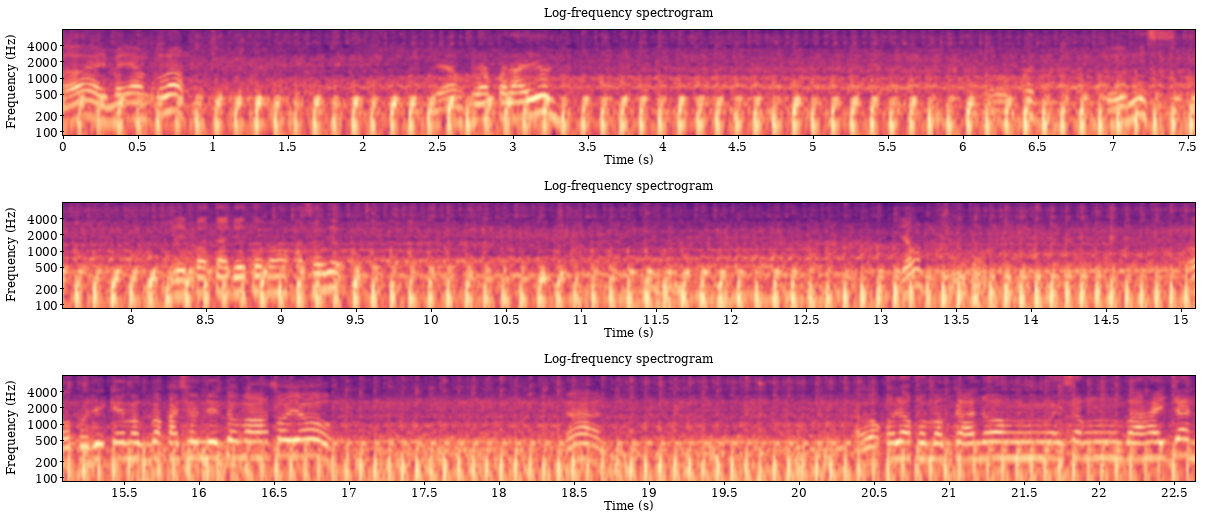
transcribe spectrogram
Ay, may angkla. May angkla pala yun. Okay, finish. Lipat tayo dito mga kasuyo. Yun. O, pwede kayo magbakasyon dito mga kasuyo. Yan. Awa ko lang kung magkano ang isang bahay dyan.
